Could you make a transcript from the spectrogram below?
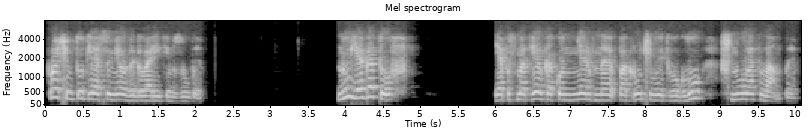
Впрочем, тут я сумел заговорить им зубы. «Ну, я готов». Я посмотрел, как он нервно покручивает в углу шнур от лампы.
